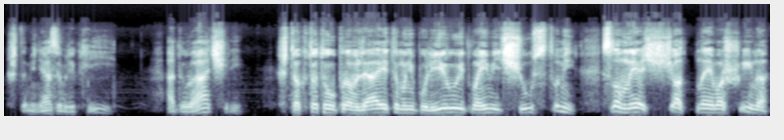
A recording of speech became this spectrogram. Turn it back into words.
что меня завлекли, одурачили, что кто-то управляет и манипулирует моими чувствами, словно я счетная машина,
